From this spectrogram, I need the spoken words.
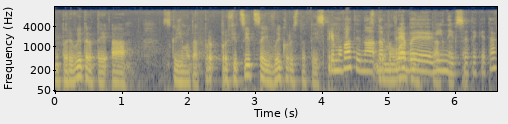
не перевитрати, а, скажімо так, про- профіцит цей використати спрямувати на, на потреби так, війни, так, так. все таки, так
